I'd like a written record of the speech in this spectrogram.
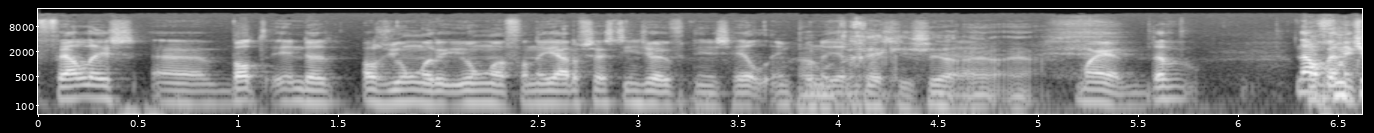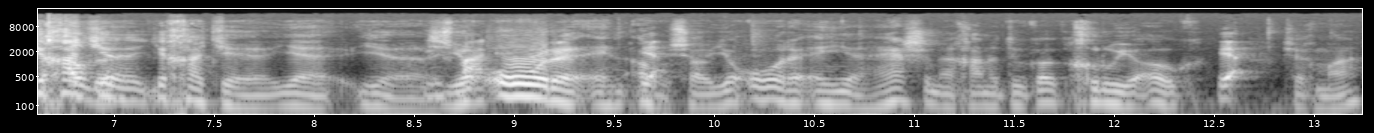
fel is. eh, wat in de, als jongere jongen van de jaren 16, 17 is heel imponerend. gek is, ja. ja. ja. Maar ja, dat, nou maar ben goed, ik je gaat je, je, gaat je, je, je, je, smaak. oren en, oh, Ja. zo, je oren en je hersenen gaan natuurlijk ook groeien ook, Ja. zeg maar.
